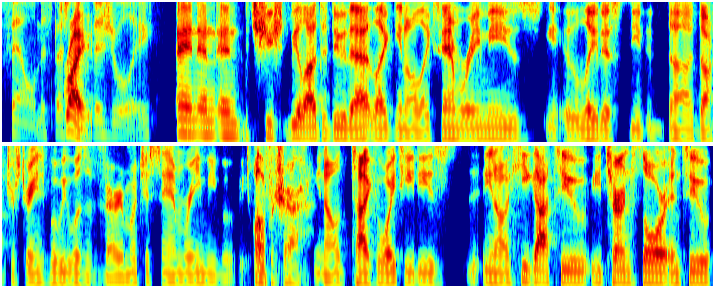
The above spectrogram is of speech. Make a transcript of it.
film, especially Right. visually. And and and she should be allowed to do that like you know like sam raimi's latest uh, doctor strange movie was very much a sam raimi movie Oh, for sure. you know taika waititi's you know he got to he turned thor into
